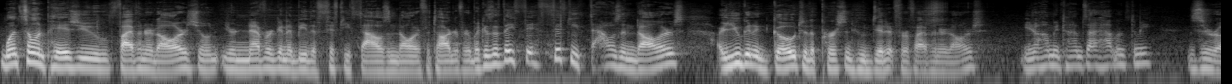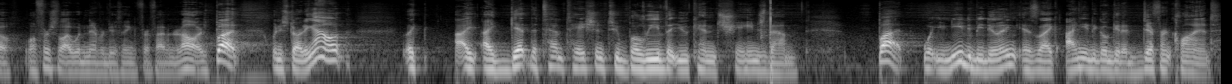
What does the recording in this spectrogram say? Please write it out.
Once someone pays you $500, you're never going to be the $50,000 photographer because if they $50,000, are you going to go to the person who did it for $500? You know how many times that happens to me? Zero. Well, first of all, I would never do things for $500. But when you're starting out, like I, I get the temptation to believe that you can change them. But what you need to be doing is like, I need to go get a different client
